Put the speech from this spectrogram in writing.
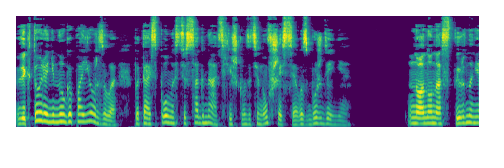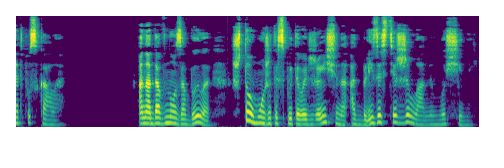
Виктория немного поерзала, пытаясь полностью согнать слишком затянувшееся возбуждение. Но оно настырно не отпускало. Она давно забыла, что может испытывать женщина от близости с желанным мужчиной.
